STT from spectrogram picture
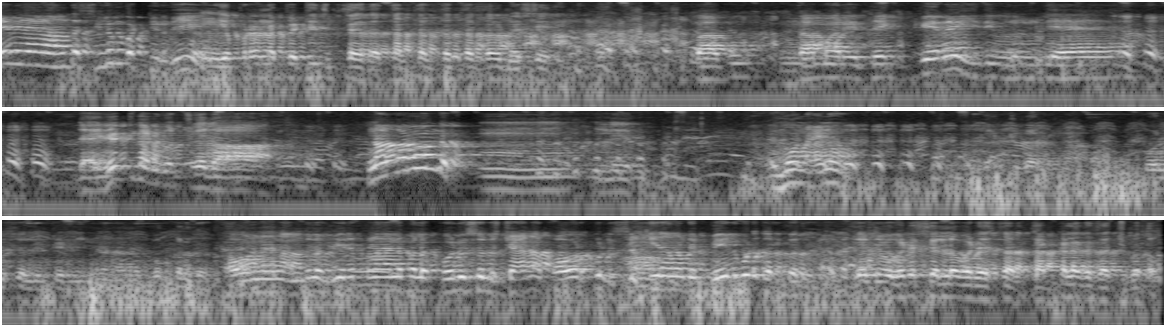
ఏమి నేను అంత సిలుం పట్టింది? ఎప్పుడన్నా పెట్టి తిప్పుతాయి కదా తల తల తల తల మెసేది బాబు తమరి దగ్గర ఇది ఉందే. డైరెక్ట్ అడగొచ్చు కదా. నల్ల ముందు లేదు. అమ్మో నాయన. పోలీసులు నిన్న నన్ను బొక్కలు. అవును నేను అందులో వీరప్రాయణ పోలీసులు చాలా పవర్ఫుల్ సిక్కినామంటే బెయిల్ కూడా దొరకదు గట్టి ఒకటే సెల్లో పడేస్తారు తట్టలేక చచ్చిపోతాం.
